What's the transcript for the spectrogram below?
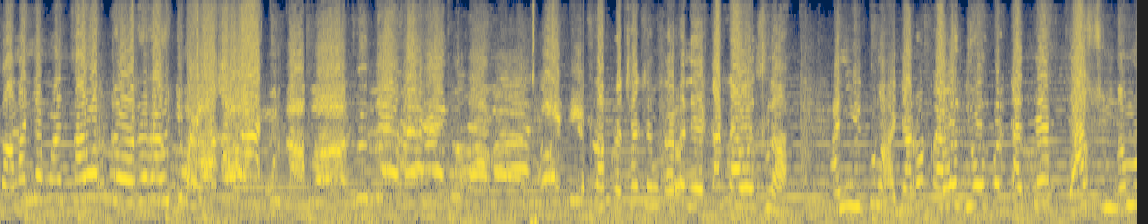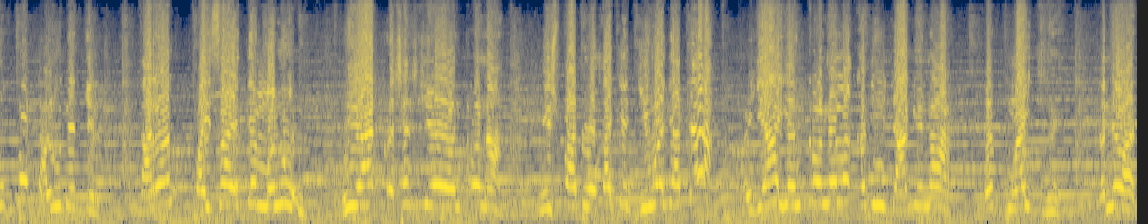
सामान्य माणसावर राहूची प्रशासन कारण एका ट्रॅव्हल्सला. आणि इथून हजारो ट्रॅव्हल दिवसभर चालते त्या सुन्नमुक्त चालू देतील. कारण पैसा येते म्हणून ही या प्रशासकीय यंत्रणा. निष्पाप लोकांचे जीव जाते या यंत्रणेला कधी जाग येणार हे माहीत नाही. धन्यवाद.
